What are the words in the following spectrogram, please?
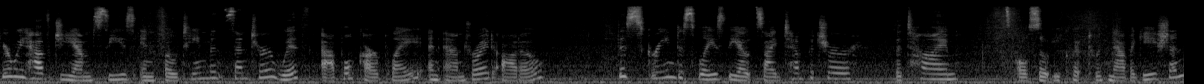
Here we have GMC's infotainment center with Apple CarPlay and Android Auto. This screen displays the outside temperature, the time, also equipped with navigation,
